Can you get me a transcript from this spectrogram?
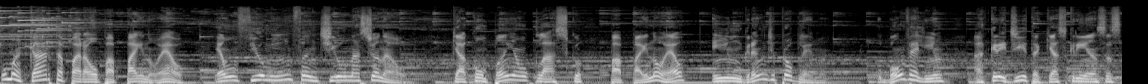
Uma Carta para o Papai Noel é um filme infantil nacional que acompanha o clássico Papai Noel em um grande problema. O bom velhinho acredita que as crianças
